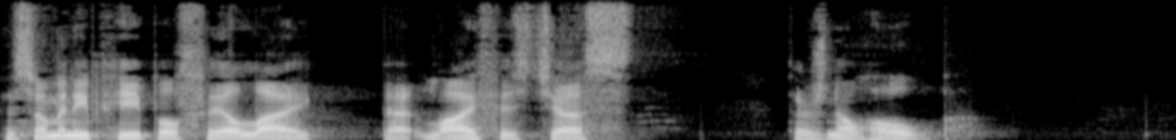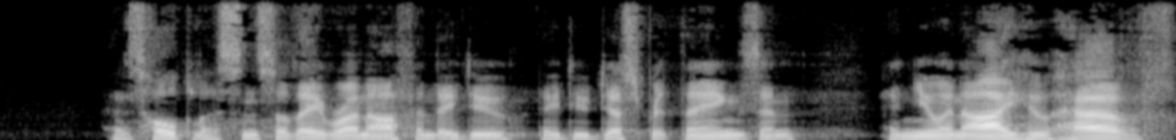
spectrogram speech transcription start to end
Because so many people feel like that life is just there's no hope as hopeless. And so they run off and they do they do desperate things. And and you and I who have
